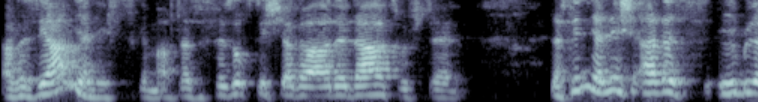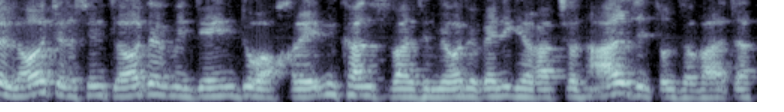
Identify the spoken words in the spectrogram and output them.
Aber sie haben ja nichts gemacht. Also versucht sich ja gerade darzustellen. Das sind ja nicht alles üble Leute, das sind Leute, mit denen du auch reden kannst, weil sie mehr oder weniger rational sind und so weiter.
